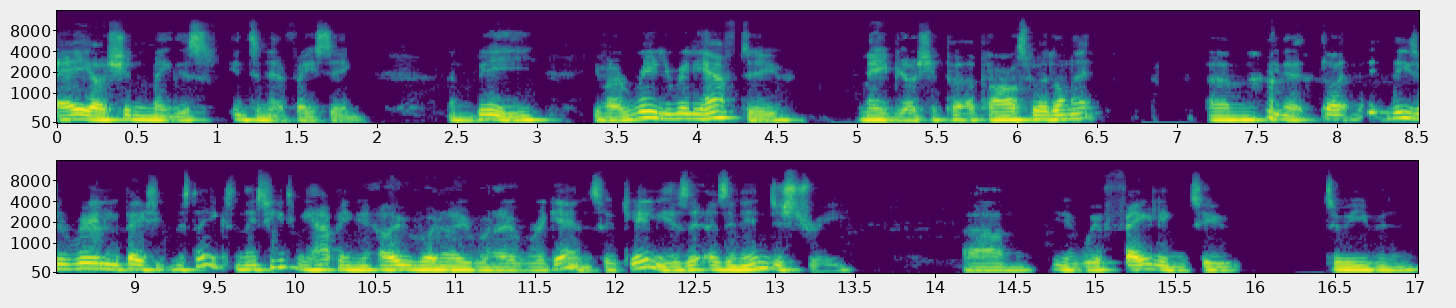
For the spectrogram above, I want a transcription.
a i shouldn't make this internet facing and b if i really really have to maybe i should put a password on it. Um you know like, th- these are really basic mistakes and they seem to be happening over and over and over again. So clearly as, as an industry um you know we're failing to to even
